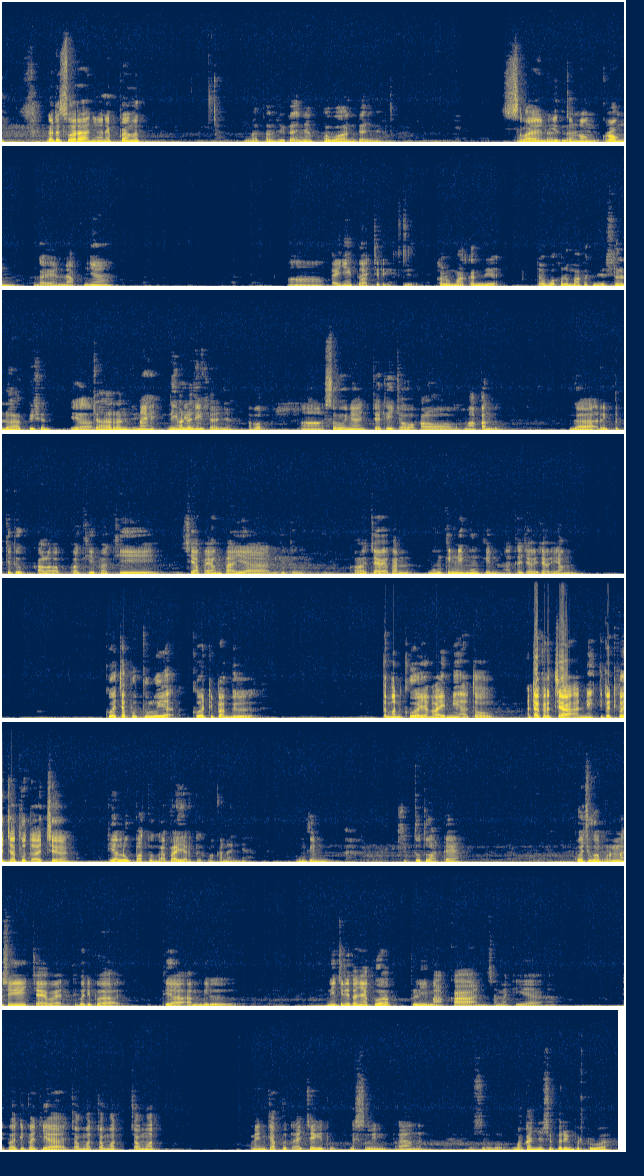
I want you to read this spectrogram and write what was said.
nggak ada suaranya aneh banget. Nggak tahu sih kayaknya bawaan kayaknya. Selain itu lahir. nongkrong nggak enaknya eh, kayaknya itu aja deh. Iya. kalau makan ya cowok kalau makan ya selalu habis kan? Ya jarang sih. Nah ini ada nih sisanya. Apa eh, serunya jadi cowok kalau makan tuh? Nggak ribet gitu kalau bagi-bagi siapa yang bayar gitu. Kalau cewek kan mungkin nih mungkin ada cewek-cewek yang gue cabut dulu ya gue dipanggil teman gue yang lain nih atau ada kerjaan nih tiba-tiba cabut aja. Dia lupa tuh nggak bayar tuh makanannya. Mungkin gitu tuh ada. Gue juga pernah sih cewek tiba-tiba dia ambil nih ceritanya gue beli makan sama dia. Tiba-tiba dia comot comot comot main cabut aja gitu. Ngeselin banget. Makannya sepiring berdua?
